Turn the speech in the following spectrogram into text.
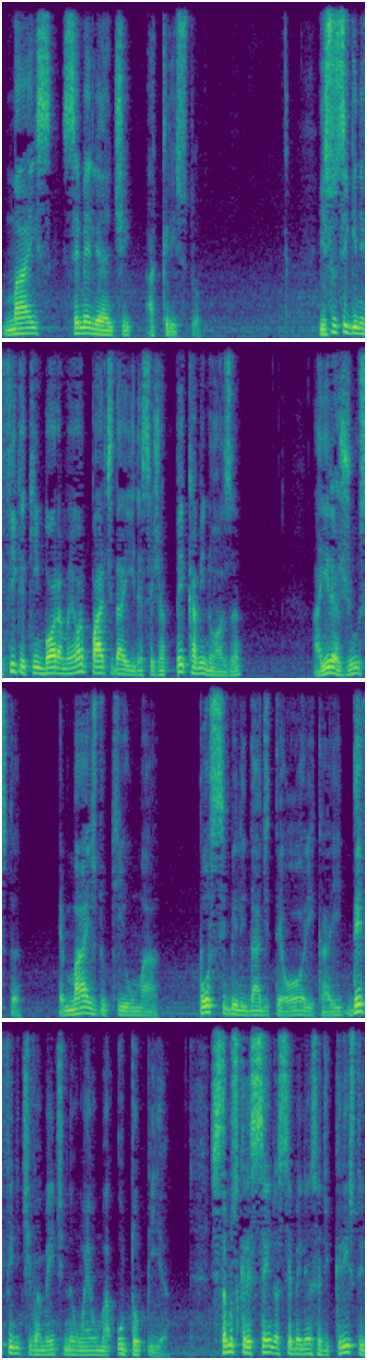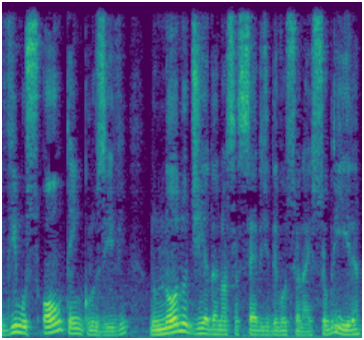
mais semelhante a Cristo. Isso significa que, embora a maior parte da ira seja pecaminosa, a ira justa é mais do que uma possibilidade teórica e definitivamente não é uma utopia. Estamos crescendo à semelhança de Cristo e vimos ontem, inclusive, no nono dia da nossa série de devocionais sobre ira,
